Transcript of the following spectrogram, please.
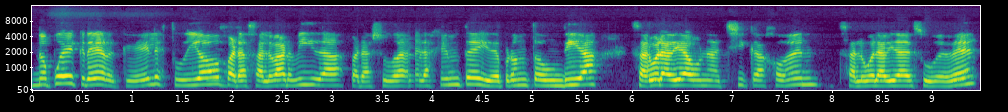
no puede creer que él estudió para salvar vidas, para ayudar a la gente y de pronto un día salvó la vida de una chica joven, salvó la vida de su bebé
